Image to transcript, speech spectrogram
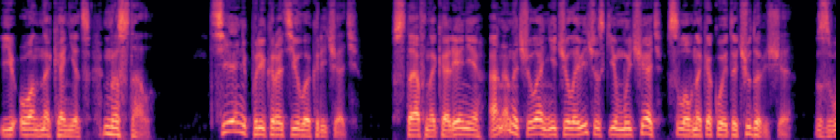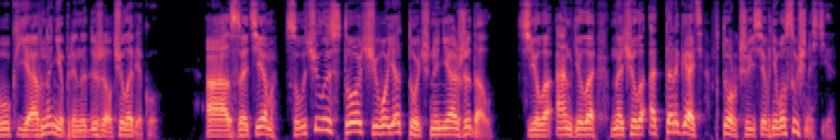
И он, наконец, настал. Тень прекратила кричать. Встав на колени, она начала нечеловечески мычать, словно какое-то чудовище. Звук явно не принадлежал человеку. А затем случилось то, чего я точно не ожидал. Тело ангела начало отторгать вторгшиеся в него сущности.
